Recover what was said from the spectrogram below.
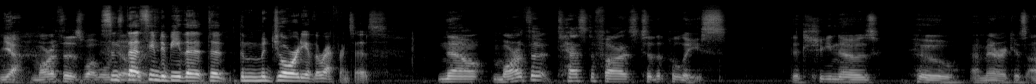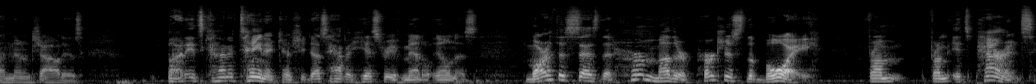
Yeah, Martha is what we'll since that with. seemed to be the, the the majority of the references. Now, Martha testifies to the police that she knows who America's unknown child is. But it's kind of tainted because she does have a history of mental illness. Martha says that her mother purchased the boy from from its parents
